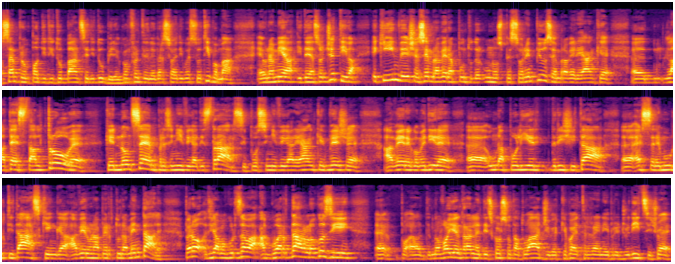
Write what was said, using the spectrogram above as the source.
sempre un po' di titubanze e di dubbi nei confronti delle persone di questo tipo, ma è una mia idea soggettiva, e chi invece sembra avere appunto uno spessore in più, sembra avere anche eh, la testa altrove, che non sempre significa distrarsi, può significare anche invece avere, come dire, eh, una poliedricità, eh, essere multitasking, avere un'apertura mentale, però diciamo Kurzawa a guardarlo così, eh, non voglio entrare nel discorso tatuaggi perché poi entrerei nei pregiudizi, cioè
